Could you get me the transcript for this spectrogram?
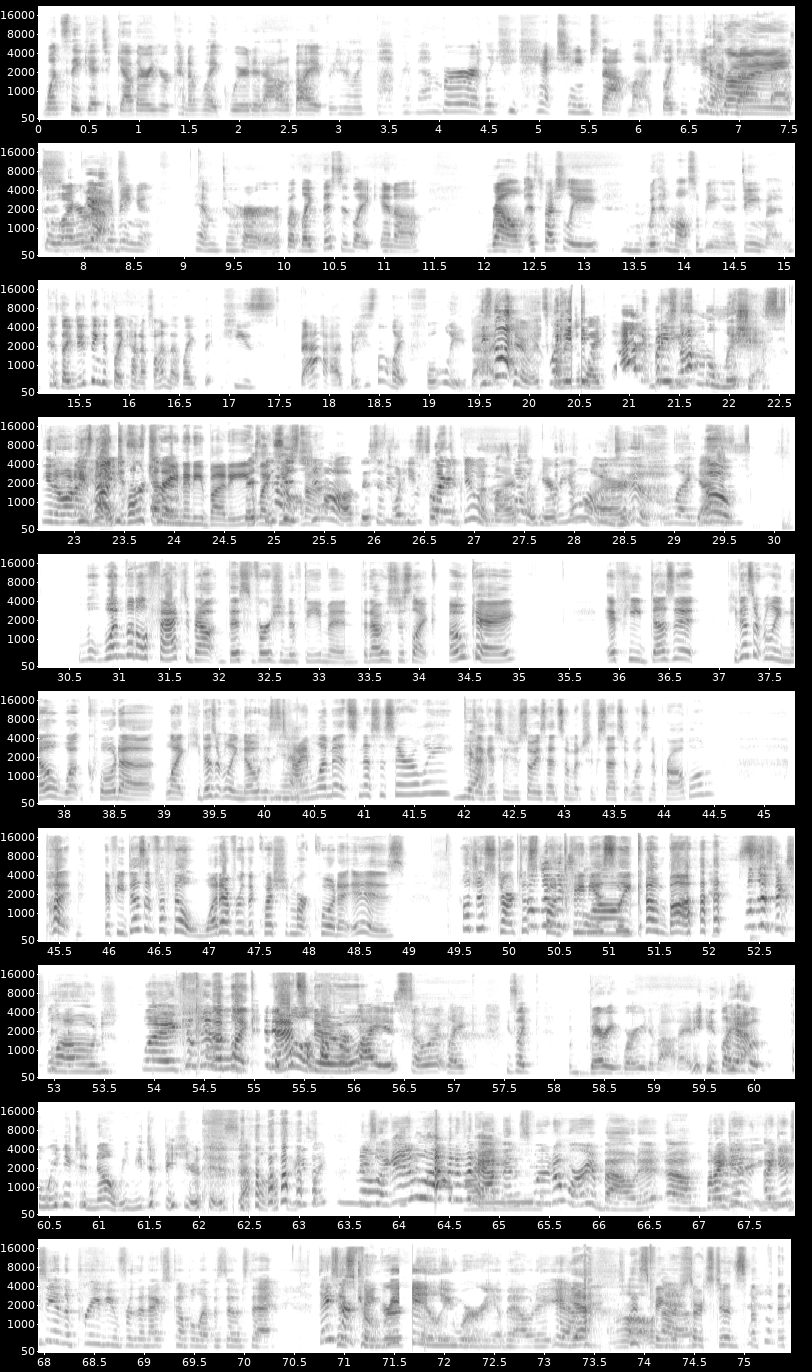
once they get together, you're kind of like weirded out about it, but you're like, but remember, like he can't change that much. Like he can't Yeah. change that fast. So why are Yeah. we giving him to her? But like this is like in a realm, especially Mhm. with him also being a demon, because I do think it's like kind of fun that like he's bad, but he's not like fully bad he's not- too. It's like, he's of just he- like but he's he's- not malicious. You know what I He's mean? not he's just kinda- torturing anybody. this like is his not. job. This is what he's It's supposed to do in life. what- so here we is are. do. Like Yeah. this is- w- one little fact about this version of demon that I was just like, okay, if he doesn't, he doesn't really know what quota, like he doesn't really know his Yeah. time limits necessarily. Because I guess he's just always had so much success, it wasn't a problem. But if he doesn't fulfill whatever the question mark quota is, he'll just start to He'll spontaneously combust. He'll just explode. Like he'll just I'm like, And his little new. guy is so like he's like very worried about it. He's like, Yeah. but but we need to know. We need to figure this out. And he's like. He's like, it'll happen if it happens. We're don't worry about it. Um, but I did, I did see in the preview for the next couple episodes that they His start to really worry about it. Yeah. Yeah, his Oh. finger Uh, starts doing something.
